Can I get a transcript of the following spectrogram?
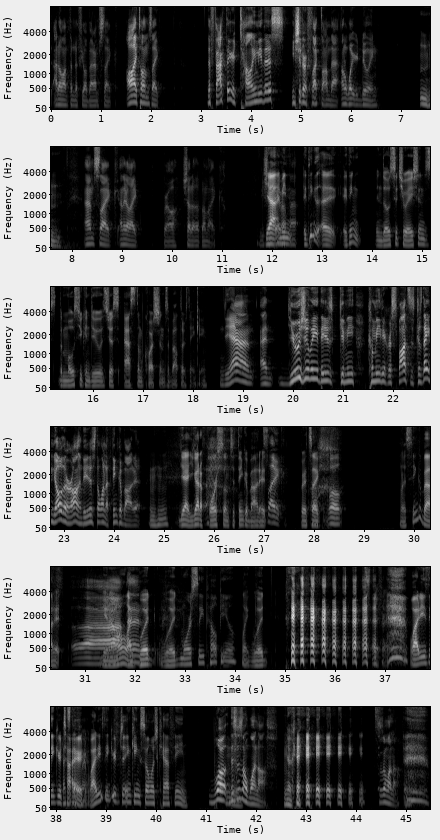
I don't want them to feel bad. I'm just like, all I told them is like, the fact that you're telling me this, you should reflect on that, on what you're doing. Mm-hmm. And I'm just like, and they're like, bro, shut up. I'm like, "You should Yeah, I mean, that." I think uh, I think in those situations, the most you can do is just ask them questions about their thinking. yeah, and, and usually they just give me comedic responses because they know they're wrong. They just don't want to think about it. Mm-hmm. Yeah, you got to force them to think about it, It's like, but it's like, well, let's think about it. uh, You know, like then- would would more sleep help you? Like would. different. Why do you think you're That's tired? different. Why do you think you're drinking so much caffeine? Well, this Hmm. is a one-off. Okay. This is a one-off.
